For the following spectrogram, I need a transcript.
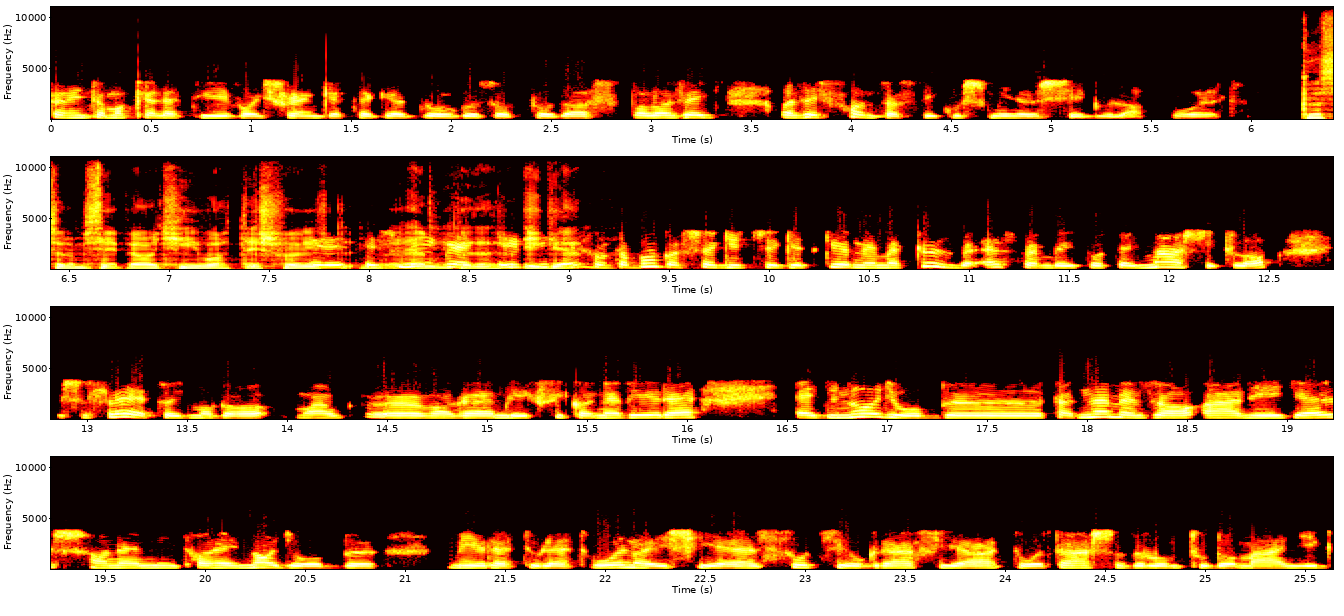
szerintem a keleti is rengeteget dolgozott oda, szóval az egy, az egy fantasztikus minőségű lap volt. Köszönöm szépen, hogy hívott és föl. És, és még egy, és Igen? viszont a maga segítségét kérném, mert közben eszembe jutott egy másik lap, és ez lehet, hogy maga, maga, maga emlékszik a nevére, egy nagyobb, tehát nem ez a A4-es, hanem mintha egy nagyobb méretű lett volna, és ilyen szociográfiától társadalomtudományig,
